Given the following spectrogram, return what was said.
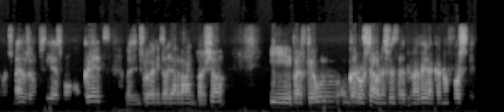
en uns mesos, en uns dies molt concrets, la gent s'organitza al llarg de l'any per això, i per fer un, un carrusel, unes festes de primavera que no fossin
